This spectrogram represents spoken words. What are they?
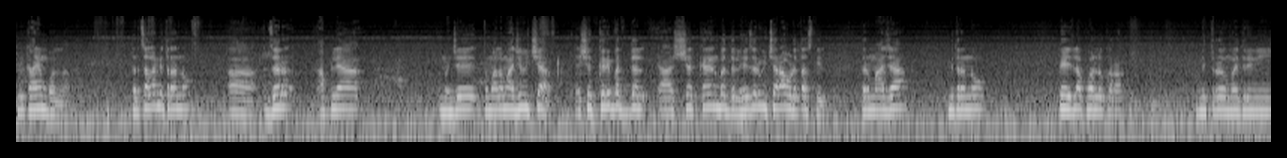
मी कायम बोलणार. तर चला मित्रांनो जर आपल्या म्हणजे तुम्हाला माझे विचार या शेतकरीबद्दल या शेतकऱ्यांबद्दल हे जर विचार आवडत असतील तर माझ्या मित्रांनो पेजला फॉलो करा. मित्र मैत्रिणी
